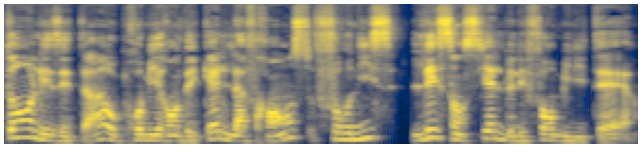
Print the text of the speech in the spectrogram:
tant les États, au premier rang desquels la France, fournissent l'essentiel de l'effort militaire.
